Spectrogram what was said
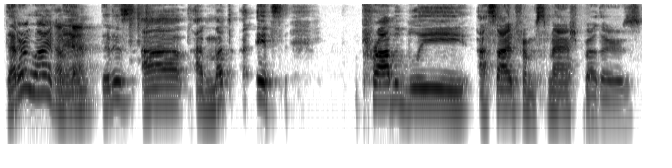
that. Dead or Alive, Okay. man. That is, uh, I'm much. It's probably aside from Smash Brothers,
